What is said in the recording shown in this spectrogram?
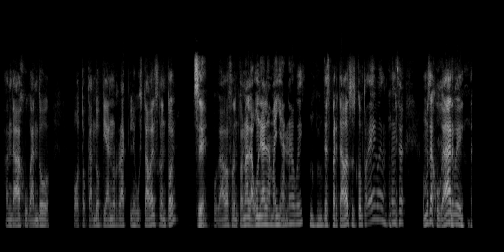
andaba jugando o tocando piano, rack, le gustaba el frontón, Sí. Jugaba frontón a la una de la mañana, güey. Despertaba a sus compas, eh, güey, vamos a, jugar, güey.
